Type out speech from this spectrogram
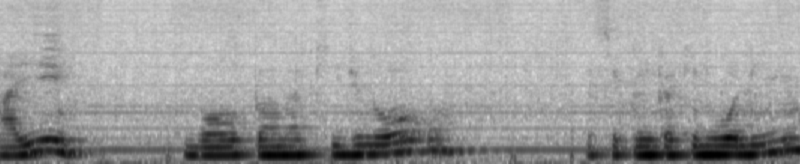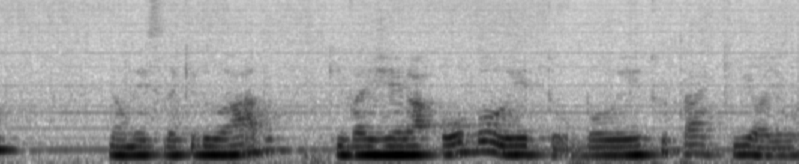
Aí, voltando aqui de novo, você clica aqui no olhinho, não nesse daqui do lado, que vai gerar o boleto. O boleto tá aqui, olha, eu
